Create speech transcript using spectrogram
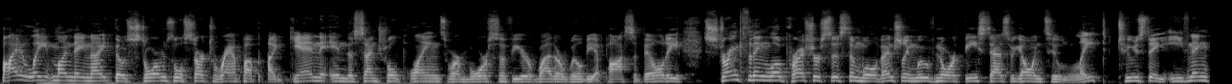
By late Monday night, those storms will start to ramp up again in the central plains where more severe weather will be a possibility. Strengthening low pressure system will eventually move northeast as we go into late Tuesday evening.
